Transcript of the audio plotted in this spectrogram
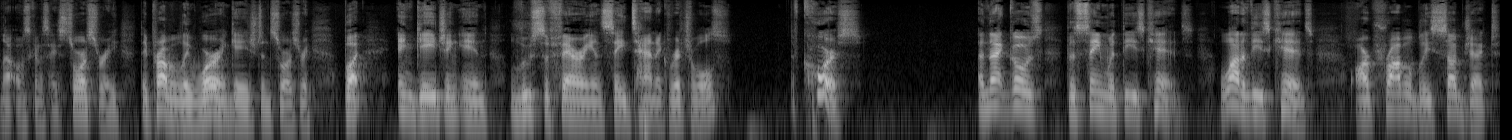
I was going to say sorcery. They probably were engaged in sorcery, but engaging in Luciferian satanic rituals? Of course. And that goes the same with these kids. A lot of these kids are probably subject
